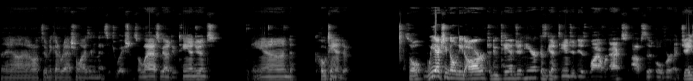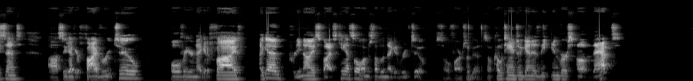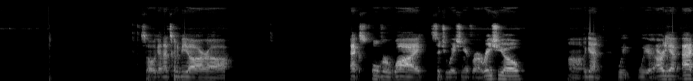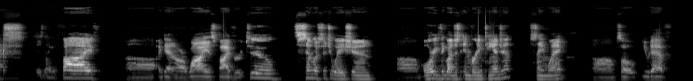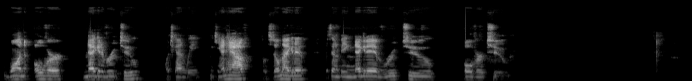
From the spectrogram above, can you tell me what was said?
And I don't have to do any kind of rationalizing in that situation. So last we got to do tangent and cotangent. So we actually don't need r to do tangent here because again, tangent is y over x, opposite over adjacent. Uh, so you'd have your 5 root 2 over your negative 5. Again, pretty nice. 5's cancel. I'm just left with a negative root 2. So far, so good. So cotangent, again, is the inverse of that. So again, that's going to be our uh, x over y situation here for our ratio. Uh, again, we, we already have x is negative 5. Uh, again, our y is 5 root 2. Similar situation. Um, or you can think about just inverting tangent, same way. Um, so you would have 1 over negative root 2, which again we, we can't have, so it's still negative. It's going to be negative root 2 over 2.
